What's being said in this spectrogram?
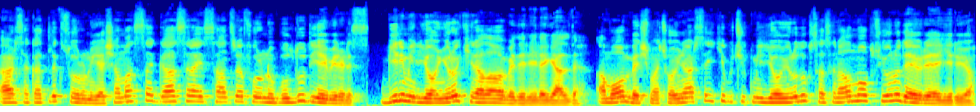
Eğer sakatlık sorunu yaşamazsa Galatasaray santraforunu buldu diyebiliriz. 1 milyon euro kiralama bedeliyle geldi. Ama 15 maç oynarsa 2,5 milyon euroluk satın alma opsiyonu devreye giriyor.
